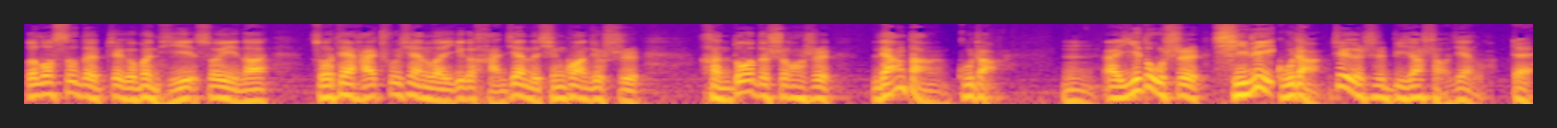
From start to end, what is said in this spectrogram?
俄罗斯的这个问题，所以呢，昨天还出现了一个罕见的情况，就是很多的时候是两党鼓掌，嗯，呃，一度是起立鼓掌，这个是比较少见了。对，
